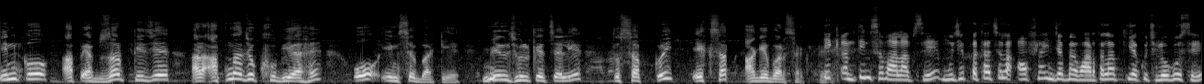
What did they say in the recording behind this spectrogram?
इनको आप एब्जर्व कीजिए और अपना जो खूबियाँ है वो इनसे बांटिए। मिलजुल के चलिए तो सब कोई एक साथ आगे बढ़ सकते हैं। एक अंतिम सवाल आपसे मुझे पता चला ऑफलाइन जब मैं वार्तालाप किया कुछ लोगों से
